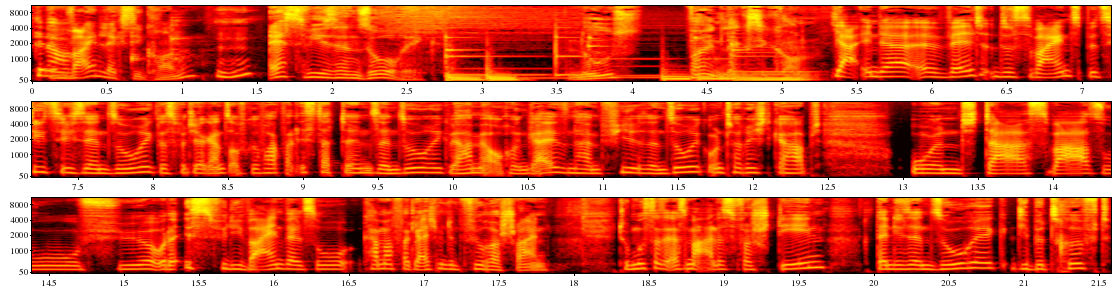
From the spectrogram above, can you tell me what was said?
Genau. Im Weinlexikon, S wie Sensorik. Lus Weinlexikon. Ja, in der äh, Welt des Weins bezieht sich Sensorik. Das wird ja ganz oft gefragt, was ist das denn Sensorik? Wir haben ja auch in Geisenheim viel Sensorikunterricht gehabt. Und das war so für, oder ist für die Weinwelt so, kann man vergleichen mit dem Führerschein. Du musst das erstmal alles verstehen, denn die Sensorik, die betrifft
